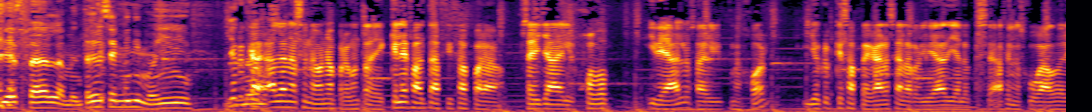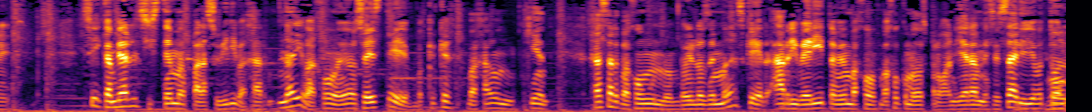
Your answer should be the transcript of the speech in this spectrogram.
sí está lamentable ese mínimo ahí. Yo creo no, que Alan hace una buena pregunta de qué le falta a FIFA para ser ya el juego ideal, o sea, el mejor. Y yo creo que es apegarse a la realidad y a lo que se hacen los jugadores. Sí, cambiar el sistema para subir y bajar. Nadie bajó, ¿eh? O sea, este, creo que bajaron, ¿quién? Hazard bajó uno, pero y los demás, que a Riveri también bajó, bajó como dos, pero bueno, ya era necesario, lleva todo,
